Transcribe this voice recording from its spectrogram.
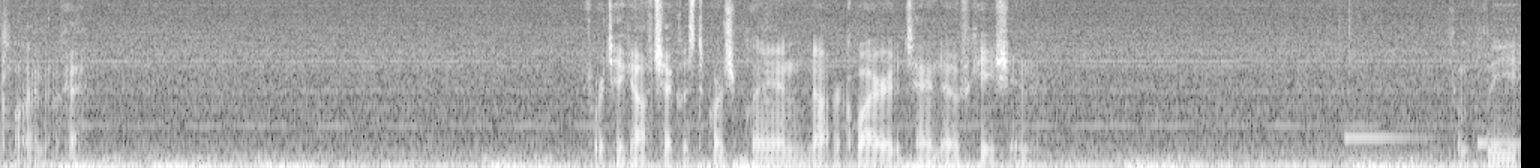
Climb, okay. For takeoff, checklist departure plan, not required, attend notification. Complete.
